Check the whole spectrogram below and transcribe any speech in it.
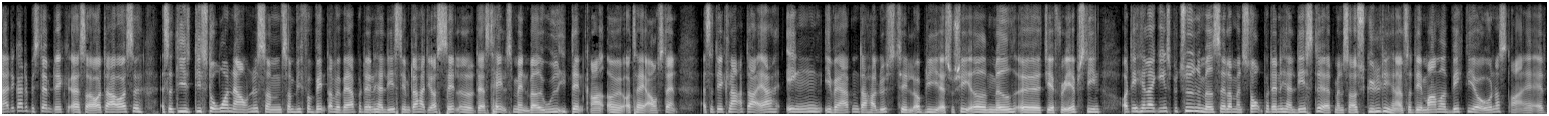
Nej, det gør det bestemt ikke. Altså, og der er også altså, de, de store navne, som, som vi forventer vil være på den her liste, jamen, der har de også selv eller deres talsmænd været ude i den grad øh, at tage afstand. Altså det er klart, der er ingen i verden, der har lyst til at blive associeret med øh, Jeffrey Epstein. Og det er heller ikke ens betydende med, selvom man står på denne her liste, at man så er skyldig. Altså det er meget, meget vigtigt at understrege, at,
